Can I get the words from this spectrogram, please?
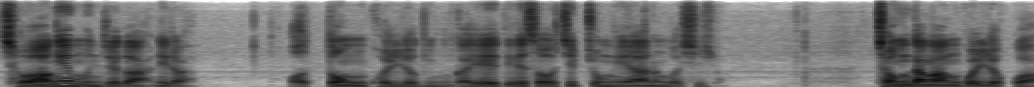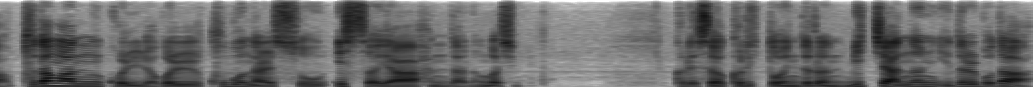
저항의 문제가 아니라 어떤 권력인가에 대해서 집중해야 하는 것이죠. 정당한 권력과 부당한 권력을 구분할 수 있어야 한다는 것입니다. 그래서 그리스도인들은 믿지 않는 이들보다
